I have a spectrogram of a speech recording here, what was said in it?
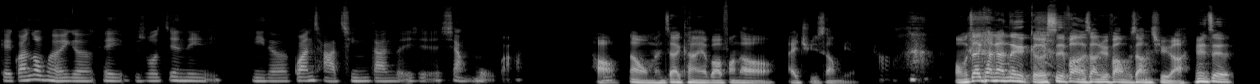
给观众朋友一个可以，比如说建立你的观察清单的一些项目吧。好，那我们再看要不要放到 IG 上面。好。我们再看看那个格式放得上去放不上去啊？因为这个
